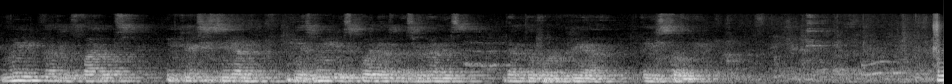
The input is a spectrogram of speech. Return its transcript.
mil Carlos Barros y que existieran diez mil escuelas nacionales de antropología e historia. Esto,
